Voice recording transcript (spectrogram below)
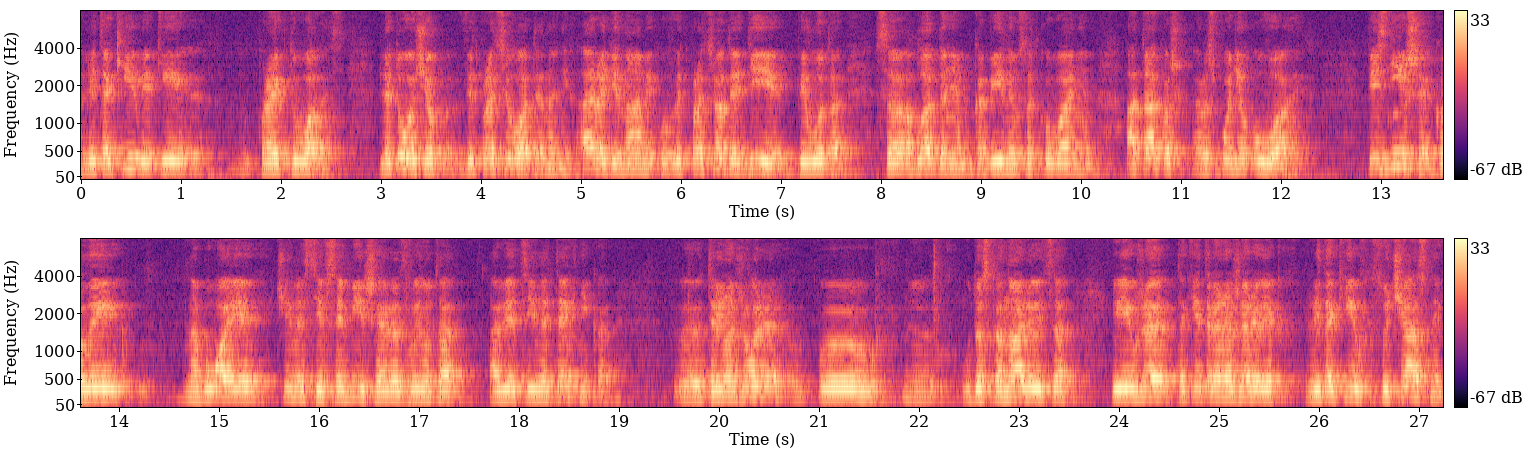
літаків, які проєктувались. Для того, щоб відпрацювати на них аеродинаміку, відпрацювати дії пілота з обладнанням кабіни, устаткуванням, а також розподіл уваги. Пізніше, коли набуває чинності все більше розвинута авіаційна техніка, е, тренажери е, удосконалюються, і вже такі тренажери, як літаків сучасних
